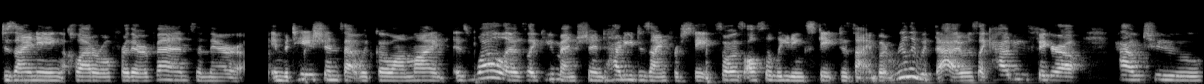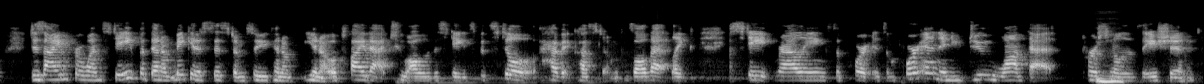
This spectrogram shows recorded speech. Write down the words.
designing collateral for their events and their invitations that would go online, as well as, like you mentioned, how do you design for states? So I was also leading state design. But really, with that, it was like, how do you figure out how to design for one state, but then make it a system so you can, you know, apply that to all of the states, but still have it custom because all that like state rallying support is important, and you do want that personalization. Mm-hmm.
